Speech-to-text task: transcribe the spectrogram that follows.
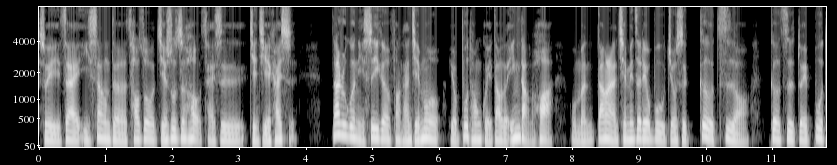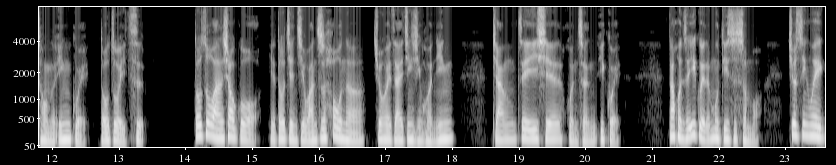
所以在以上的操作结束之后，才是剪辑开始。那如果你是一个访谈节目，有不同轨道的音档的话，我们当然前面这六步就是各自哦，各自对不同的音轨都做一次。都做完效果，也都剪辑完之后呢，就会再进行混音，将这一些混成一轨。那混成一轨的目的是什么？就是因为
